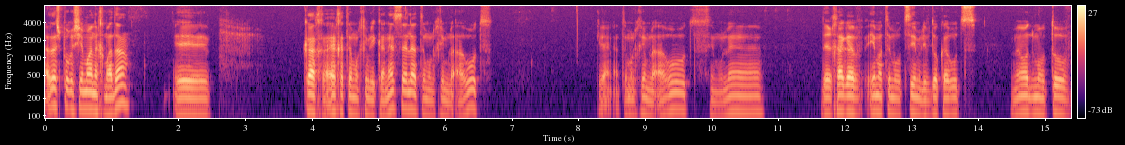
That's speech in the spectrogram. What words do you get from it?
אז יש פה רשימה נחמדה. אה, ככה, איך אתם הולכים להיכנס אליה? אתם הולכים לערוץ. כן, אתם הולכים לערוץ, שימו לב. דרך אגב, אם אתם רוצים לבדוק ערוץ מאוד מאוד טוב,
